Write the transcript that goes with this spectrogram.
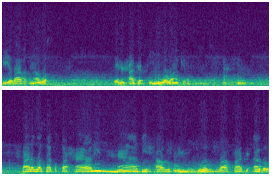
بإضافة أو وصف. فإن الحال تأتي منه وهو نكرة قال وسبق حال ما بحرف جر قد أبوا.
